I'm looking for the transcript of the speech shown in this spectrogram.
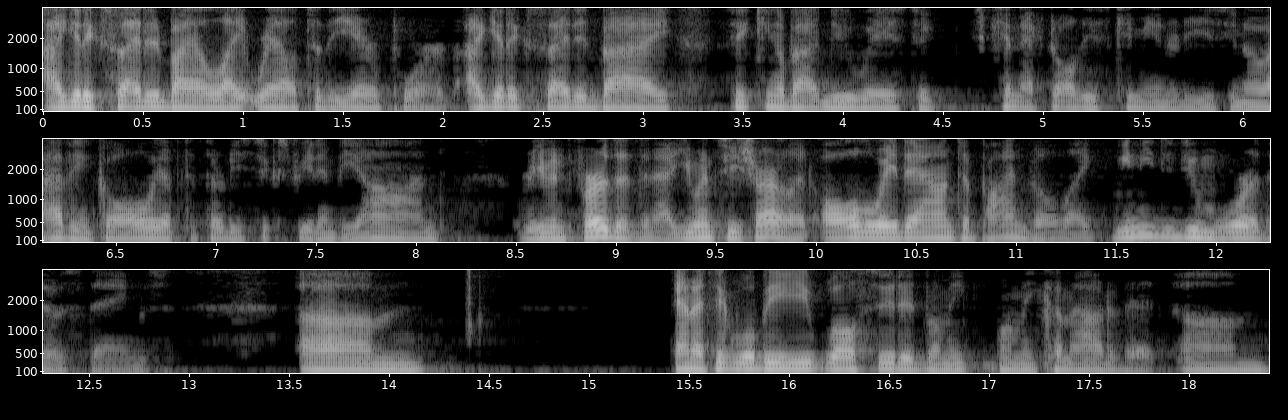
I get excited by a light rail to the airport. I get excited by thinking about new ways to, connect all these communities, you know, having go all the way up to 36th Street and beyond, or even further than that, UNC Charlotte, all the way down to Pineville. Like, we need to do more of those things. Um, and I think we'll be well suited when we when we come out of it. Um,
